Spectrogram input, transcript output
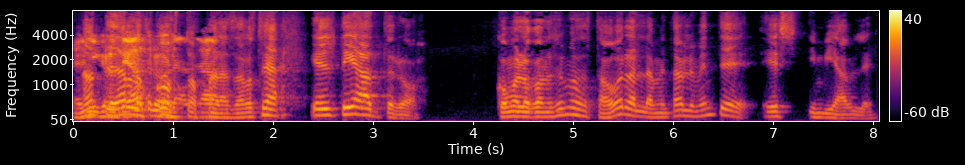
El no te dan los la- costos la- para hacerlo. O sea, el teatro, como lo conocemos hasta ahora, lamentablemente es inviable.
